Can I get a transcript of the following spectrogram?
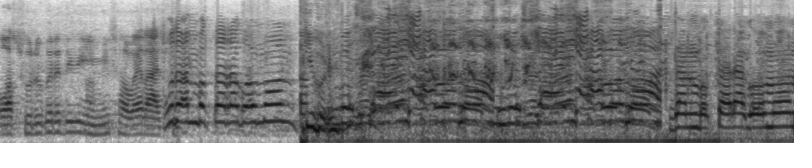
ওয়াজ শুরু করে দিবি এমনি সবাই আসবে প্রধান বক্তার আগমন প্রধান বক্তার আগমন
